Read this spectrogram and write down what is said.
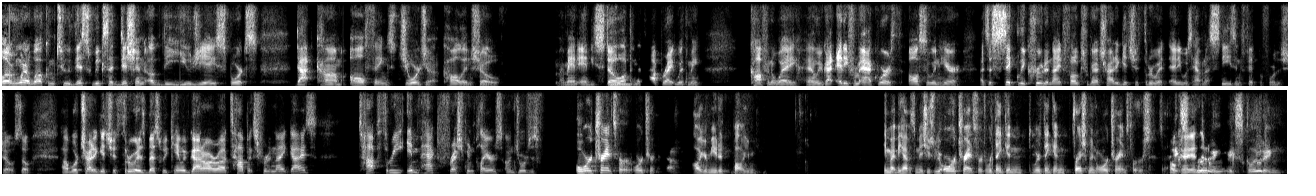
Hello, everyone, and welcome to this week's edition of the UGA Sports.com All Things Georgia call in show. My man Andy Stowe mm. up in the top right with me, coughing away. And we've got Eddie from Acworth also in here. That's a sickly crew tonight, folks. We're going to try to get you through it. Eddie was having a sneezing fit before the show. So uh, we'll try to get you through it as best we can. We've got our uh, topics for tonight, guys. Top three impact freshman players on Georgia's. Or transfer, or tra- Paul, you're muted. Paul, you he might be having some issues or transfers. We're thinking we're thinking freshmen or transfers. So. Okay, excluding then, excluding.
